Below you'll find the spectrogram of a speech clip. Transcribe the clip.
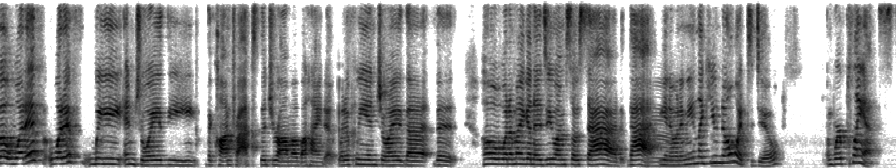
But what if what if we enjoy the the contrast, the drama behind it? What if we enjoy the the oh, what am I gonna do? I'm so sad. That, you know what I mean? Like you know what to do. And we're plants.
